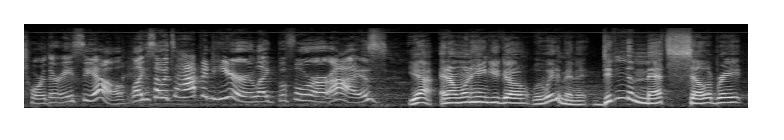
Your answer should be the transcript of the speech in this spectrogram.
tore their ACL. Like, so it's happened here, like before our eyes. yeah, and on one hand you go, well, wait a minute, didn't the Mets celebrate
